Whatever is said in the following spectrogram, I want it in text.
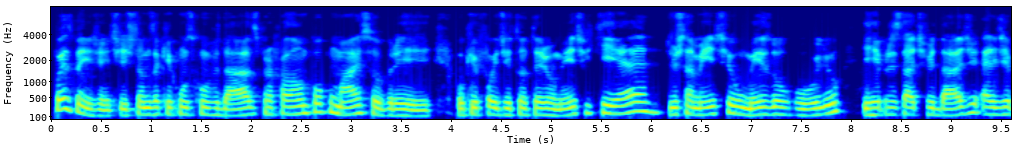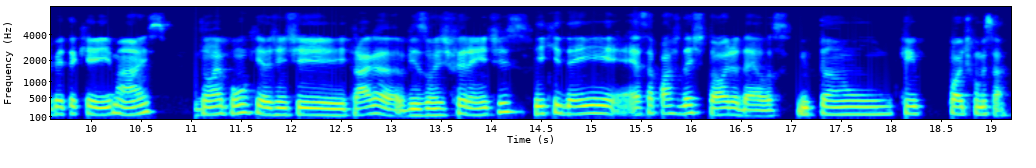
Pois bem, gente, estamos aqui com os convidados para falar um pouco mais sobre o que foi dito anteriormente, que é justamente o mês do orgulho e representatividade LGBTQI+. Então é bom que a gente traga visões diferentes e que dê essa parte da história delas. Então, quem pode começar?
